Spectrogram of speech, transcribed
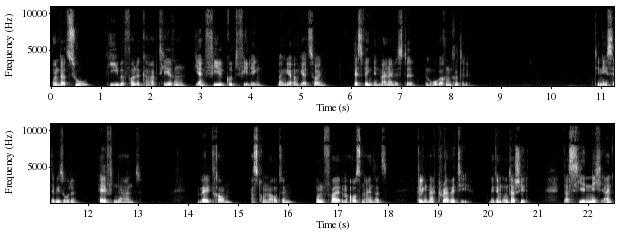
Und dazu liebevolle Charakteren, die ein viel Good Feeling bei mir irgendwie erzeugen. Deswegen in meiner Liste im oberen Drittel. Die nächste Episode Helfende Hand. Weltraum, Astronautin, Unfall im Außeneinsatz klingt nach Gravity, mit dem Unterschied, dass hier nicht ein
